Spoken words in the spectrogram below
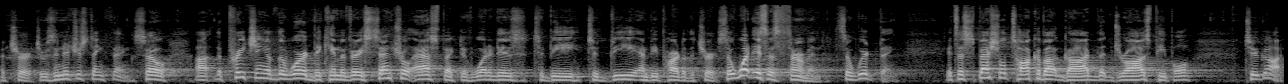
a church. It was an interesting thing. So uh, the preaching of the word became a very central aspect of what it is to be to be and be part of the church. So what is a sermon? It's a weird thing. It's a special talk about God that draws people to God.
